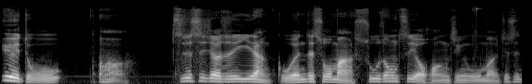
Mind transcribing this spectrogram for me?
阅读哦，知识就是力量。古人在说嘛，“书中自有黄金屋”嘛，就是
